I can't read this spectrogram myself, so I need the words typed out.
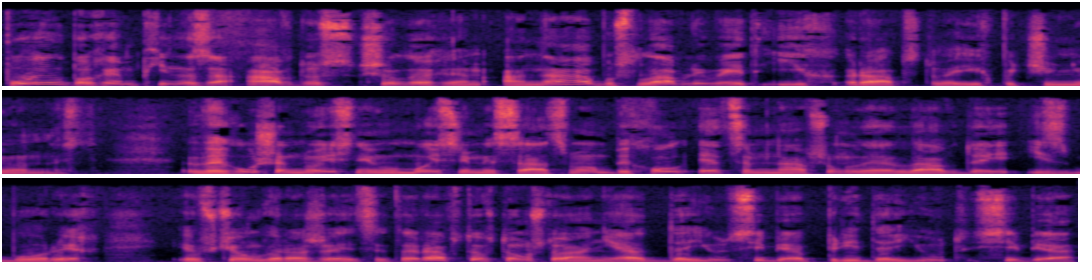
поил богем пхиназа авдус шелахем. Она обуславливает их рабство, их подчиненность. Вегуша нойснему мойсрими сацмом бихол эцем навшум лавдой и сборах. В чем выражается это рабство? В том, что они отдают себя, предают себя,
